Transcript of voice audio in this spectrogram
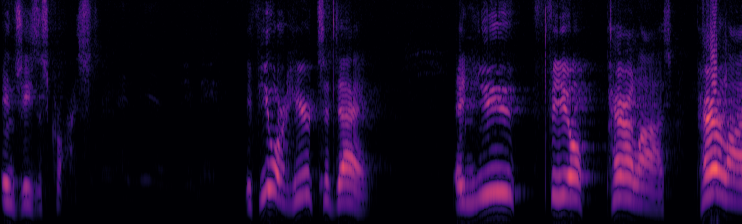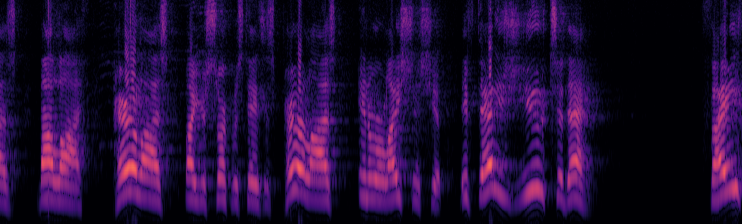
in Jesus Christ. If you are here today and you feel paralyzed, paralyzed by life, paralyzed by your circumstances, paralyzed in a relationship, if that is you today, faith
